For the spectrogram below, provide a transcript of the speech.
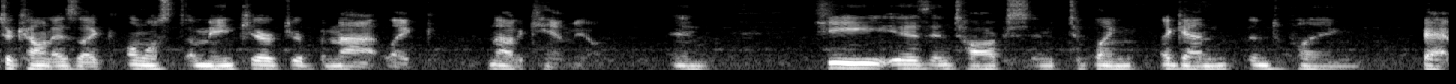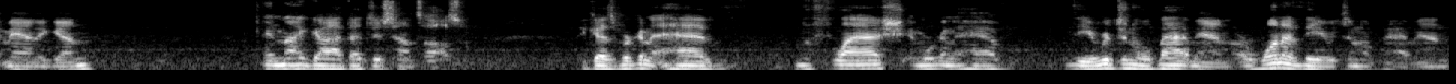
to count as like almost a main character, but not like not a cameo. And he is in talks into playing again into playing Batman again. And my God, that just sounds awesome. Because we're gonna have the Flash and we're gonna have the original Batman, or one of the original Batman,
